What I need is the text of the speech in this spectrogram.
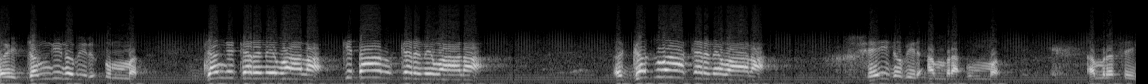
ওই জঙ্গি নবীর উম্মত। জঙ্গ করনে ওয়ালা কিতাল করনে ওয়ালা গজুয়া করনে ওয়ালা সেই নবীর আমরা উম্মত। আমরা সেই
